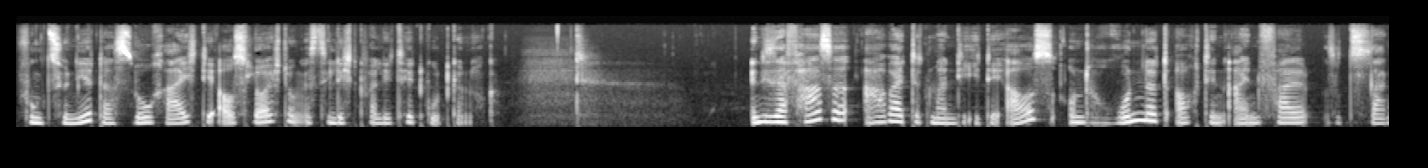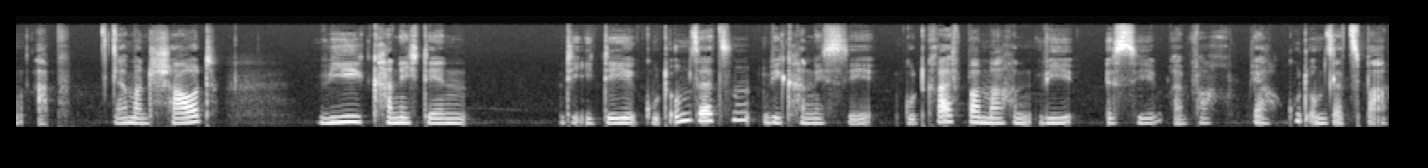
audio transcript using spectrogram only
Funktioniert das so? Reicht die Ausleuchtung? Ist die Lichtqualität gut genug? In dieser Phase arbeitet man die Idee aus und rundet auch den Einfall sozusagen ab. Ja, man schaut, wie kann ich den, die Idee gut umsetzen? Wie kann ich sie gut greifbar machen? Wie ist sie einfach, ja, gut umsetzbar?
